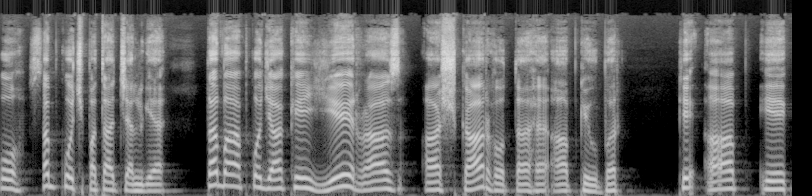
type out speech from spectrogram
کو سب کچھ پتہ چل گیا، تب آپ کو جا کے یہ راز آشکار ہوتا ہے آپ کے اوپر کہ آپ ایک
